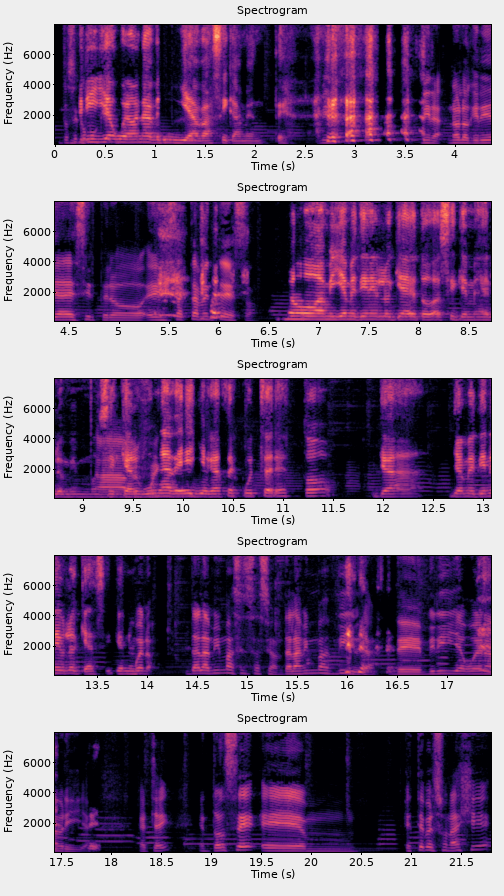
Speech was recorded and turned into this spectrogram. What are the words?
Entonces, brilla, como weona, brilla, básicamente. Mira, no lo quería decir, pero es exactamente eso. No, a mí ya me tiene bloqueada de todo, así que me da lo mismo. si es que ah, alguna vez llegas a escuchar esto, ya, ya me tiene bloqueada, así que no. Bueno, da la misma sensación, da las mismas vibras de brilla, buena, brilla. ¿Cachai? Entonces, em, este personaje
